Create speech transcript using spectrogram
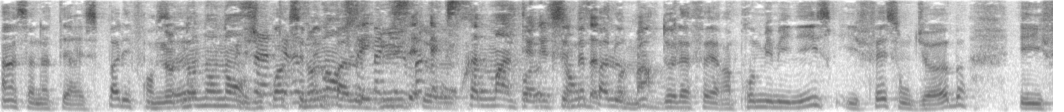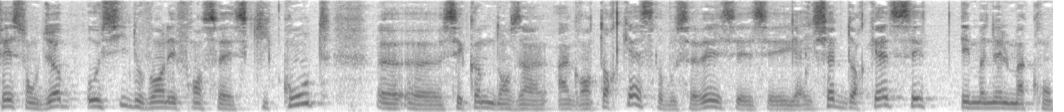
un, ça n'intéresse pas les Français. Non, non, non. je crois que c'est même pas le but. C'est extrêmement intéressant. C'est même pas le but de l'affaire. Un Premier ministre, il fait son job et il fait son job aussi devant les Français. Ce qui compte, euh, euh, c'est comme dans un, grand orchestre, vous savez, y a le chef d'orchestre, c'est Emmanuel Macron.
